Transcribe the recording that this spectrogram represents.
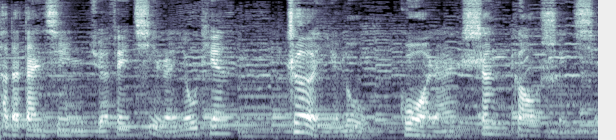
他的担心绝非杞人忧天。这一路果然山高水险。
